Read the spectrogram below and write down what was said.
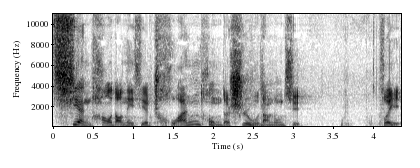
嵌套到那些传统的事物当中去，所以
